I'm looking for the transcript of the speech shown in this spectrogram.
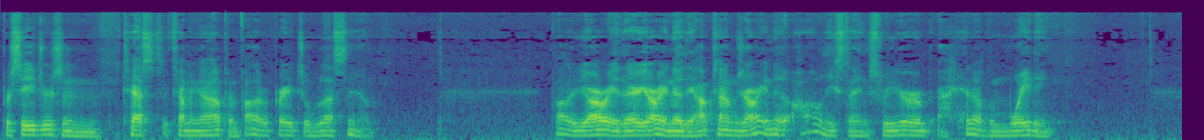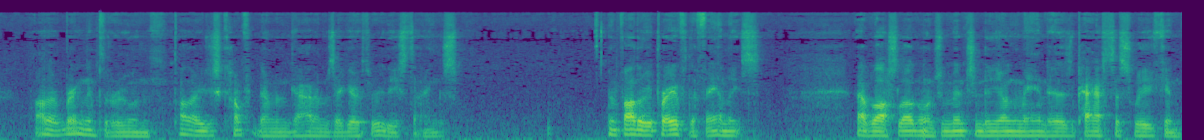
procedures and tests coming up. And Father, we pray that you'll bless them. Father, you're already there. You already know the outcomes. You already know all these things, for you're ahead of them waiting Father, bring them through, and Father, just comfort them and guide them as they go through these things. And Father, we pray for the families have lost loved ones. You mentioned a young man that has passed this week, and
